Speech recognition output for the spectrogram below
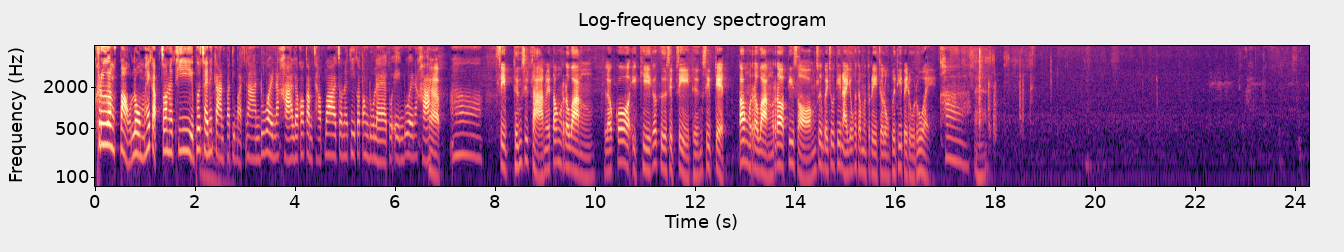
เครื่องเป่าลมให้กับเจ้าหน้าที่เพื่อใช้ในการปฏิบัติงานด้วยนะคะ แล้วก็กำชับว่าเจ้าหน้าที่ก็ต้องดูแลตัวเองด้วยนะคะครับอ่า 10 ถึง 13เนี่ยต้องระวัง แล้วก็อีกทีก็คือ 14 ถึง 17 ต้องระวังรอบที่ 2 ซึ่งเป็นช่วงที่นายกรัฐมนตรีจะลงพื้นที่ไปดูด้วย ค่ะนะฮะ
